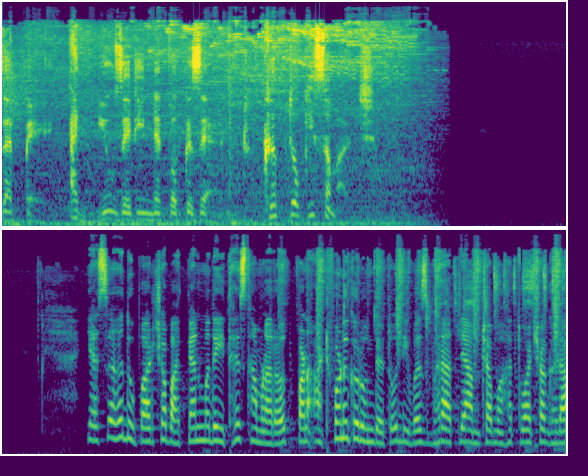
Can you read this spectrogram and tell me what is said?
जेपे and News 18 Network present crypto की समझ यासह दुपारच्या बातम्यांमध्ये इथेच थांबणार आहोत पण आठवण करून देतो दिवसभरातल्या आमच्या महत्त्वाच्या घडामोडी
